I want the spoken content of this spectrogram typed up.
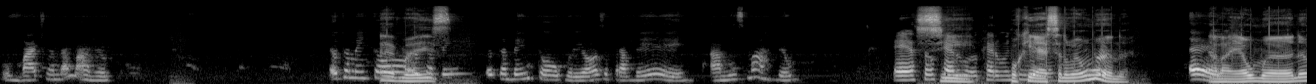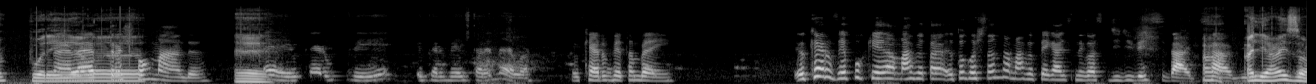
O Batman da Marvel. Eu também tô, É, mas- eu, também, eu também tô curiosa para ver a Miss Marvel. Essa eu Sim, quero, eu quero muito Porque ver. essa não é humana. É, Ela é humana, porém ela, ela. é transformada. É, é, eu quero ver, eu quero ver a história dela. Eu quero ver também. Eu quero ver porque a Marvel tá. Eu tô gostando da Marvel pegar esse negócio de diversidade, Ah, sabe? aliás, ó,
